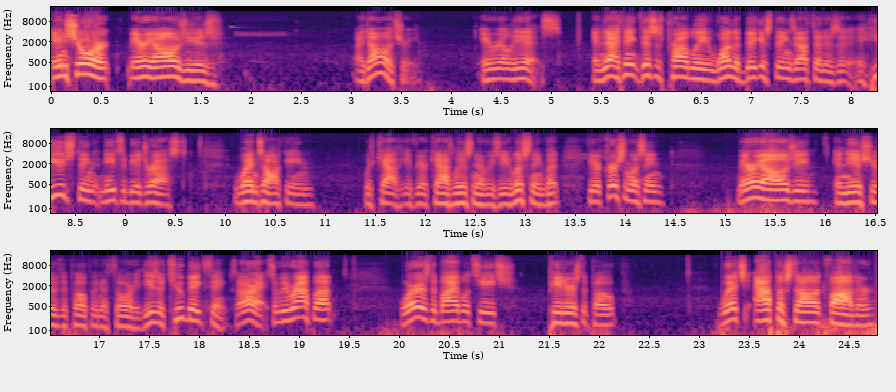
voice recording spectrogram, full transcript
In short, Mariology is idolatry. It really is. And I think this is probably one of the biggest things out there is a, a huge thing that needs to be addressed when talking with Catholic. If you're a Catholic listening, obviously you're listening, but if you're a Christian listening, Mariology and the issue of the Pope and authority. These are two big things. All right, so we wrap up. Where does the Bible teach Peter is the Pope? Which apostolic father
